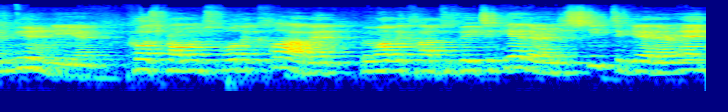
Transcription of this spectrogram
community and cause problems for the club. And we want the club to be together and to stick together. And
